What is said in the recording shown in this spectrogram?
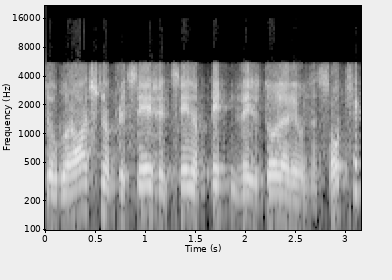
dolgoročno preseže ceno 25 dolarjev za soček,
